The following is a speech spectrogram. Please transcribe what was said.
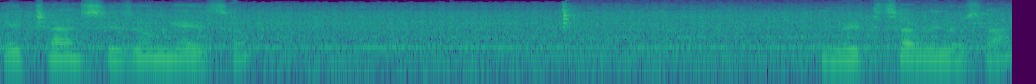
हे छान शिजवून घ्यायचं. मीठ चवीनुसार.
